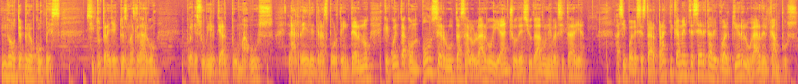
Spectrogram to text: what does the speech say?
No te preocupes. Si tu trayecto es más largo, puedes subirte al Pumabús, la red de transporte interno que cuenta con 11 rutas a lo largo y ancho de Ciudad Universitaria. Así puedes estar prácticamente cerca de cualquier lugar del campus.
